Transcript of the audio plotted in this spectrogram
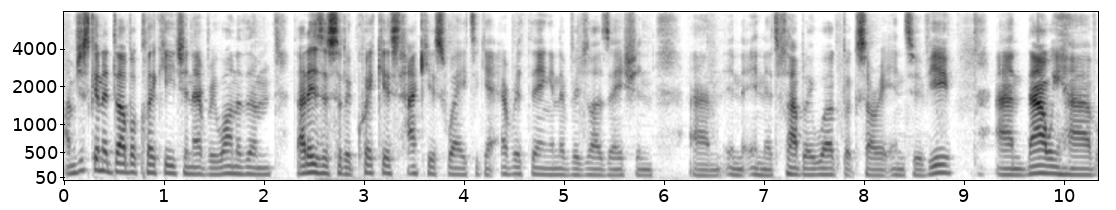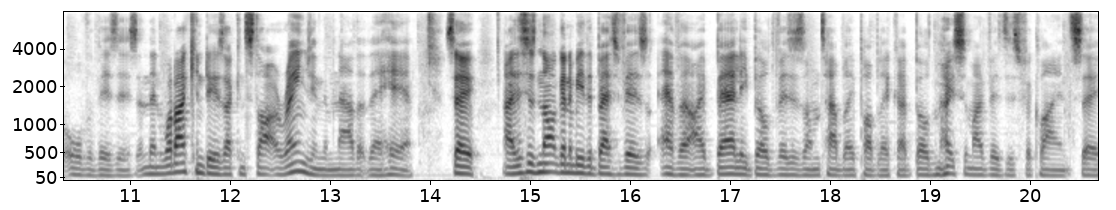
I'm just going to double click each and every one of them. That is a sort of quickest, hackiest way to get everything in a visualization um, in, in a Tableau workbook, sorry, into view. And now we have all the vizzes. And then what I can do is I can start arranging them now that they're here. So uh, this is not going to be the best viz ever. I barely build vizzes on Tableau Public. I build most of my vizzes for clients. So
